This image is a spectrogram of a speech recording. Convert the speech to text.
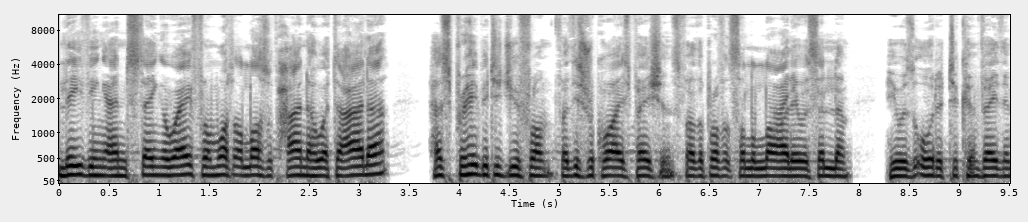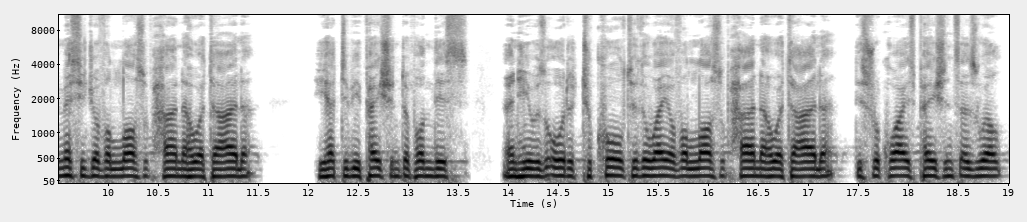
leaving and staying away from what Allah subhanahu wa ta'ala has prohibited you from, for this requires patience. For the Prophet sallallahu alaihi wasallam, he was ordered to convey the message of Allah subhanahu wa ta'ala. He had to be patient upon this, and he was ordered to call to the way of Allah subhanahu wa ta'ala. This requires patience as well.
